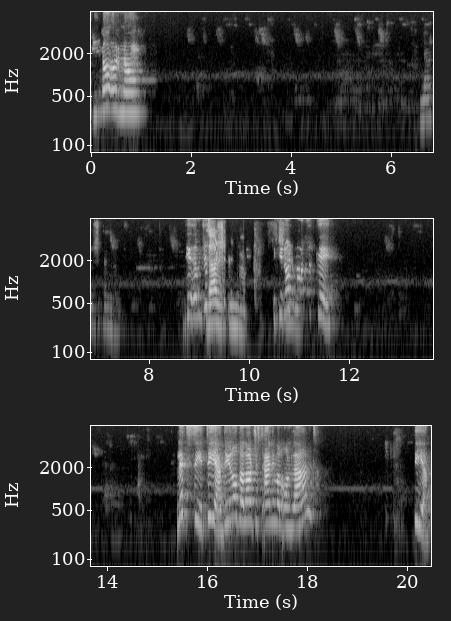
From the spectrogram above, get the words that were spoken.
Do you know or no? Large animal. You, I'm just, Large animal. if you don't know, it's okay. Let's see, Tia, do you know the largest animal on land? Tia.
